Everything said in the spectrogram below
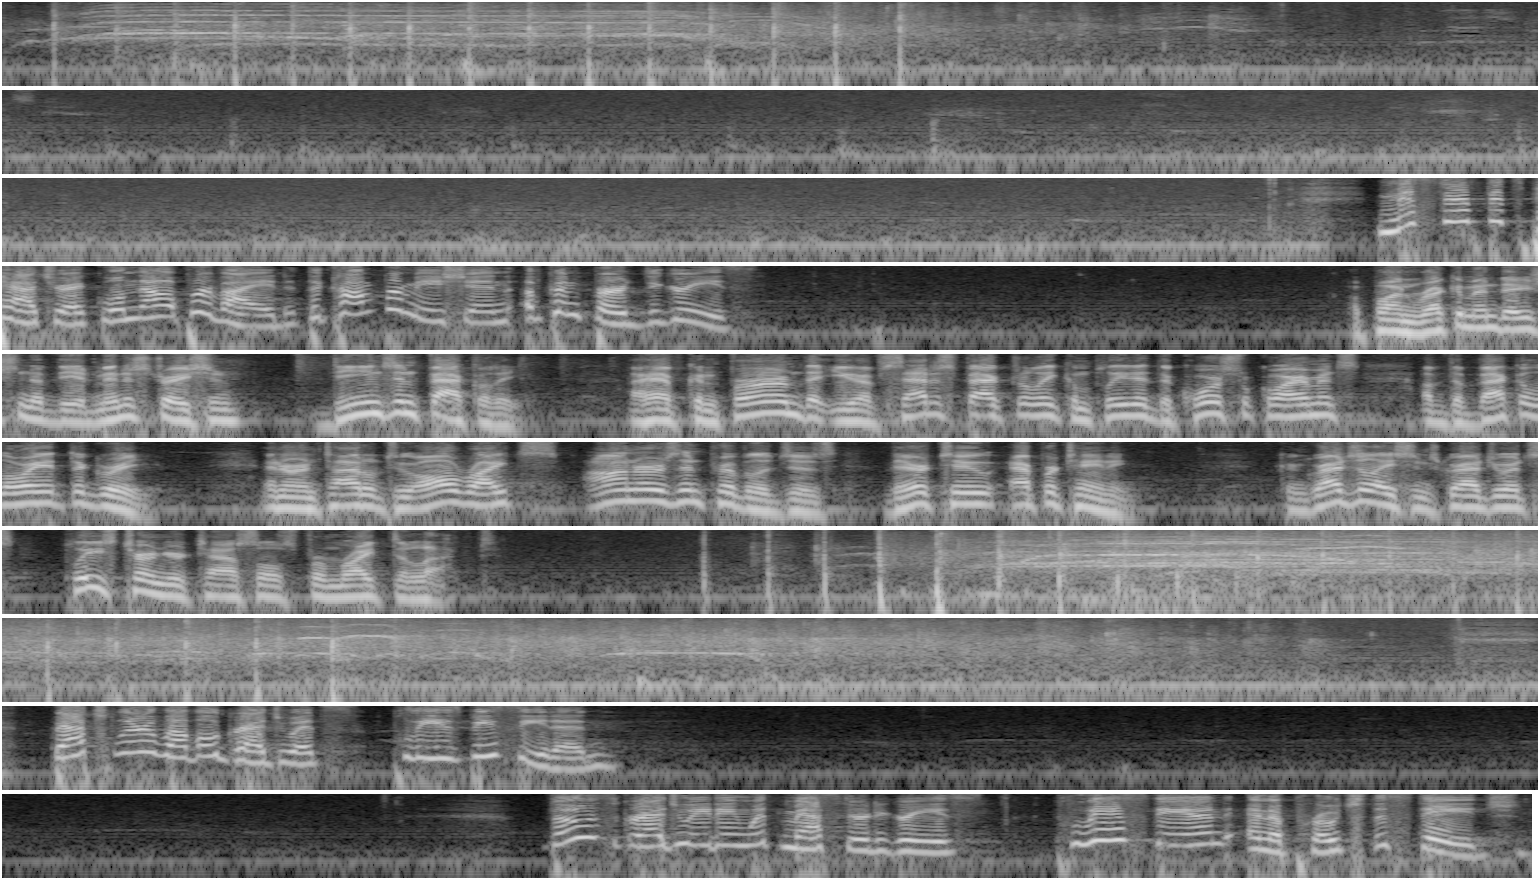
Fitzpatrick will now provide the confirmation of conferred degrees. Upon recommendation of the administration, deans, and faculty, I have confirmed that you have satisfactorily completed the course requirements of the baccalaureate degree and are entitled to all rights, honors, and privileges thereto appertaining. Congratulations, graduates. Please turn your tassels from right to left. Graduates, please be seated. Those graduating with master degrees, please stand and approach the stage.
